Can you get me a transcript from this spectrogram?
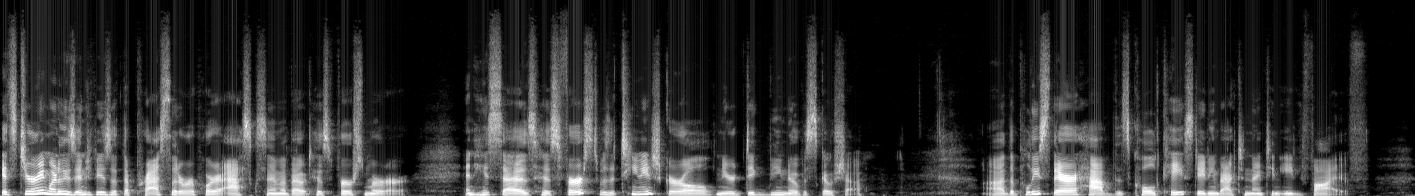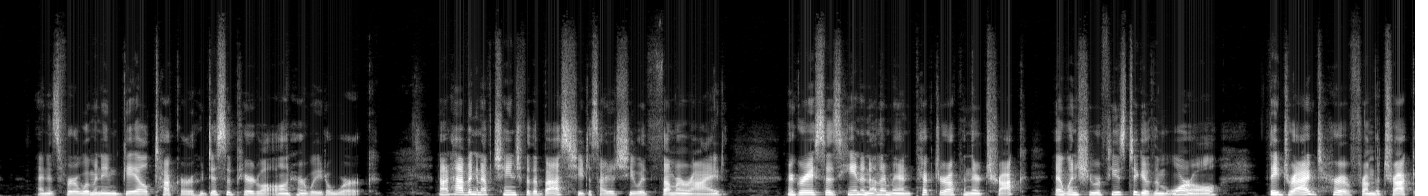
it's during one of these interviews with the press that a reporter asks him about his first murder. And he says his first was a teenage girl near Digby, Nova Scotia. Uh, the police there have this cold case dating back to 1985. And it's for a woman named Gail Tucker who disappeared while on her way to work. Not having enough change for the bus, she decided she would thumb a ride. McGray says he and another man picked her up in their truck, and when she refused to give them oral, they dragged her from the truck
